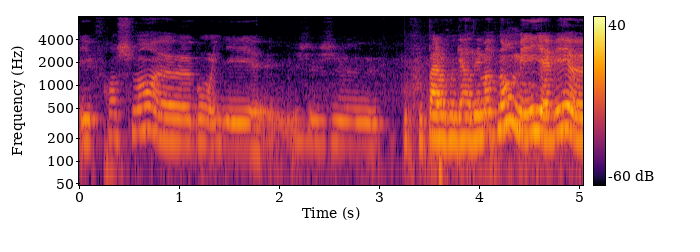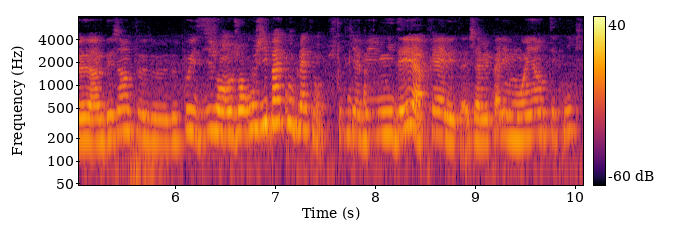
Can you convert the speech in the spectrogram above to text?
et franchement, euh, bon, il est, je, je, faut, pas le regarder maintenant, mais il y avait un- déjà un peu de, de poésie. J'en rougis pas complètement. Je trouve qu'il y avait une idée. Après, j'avais pas les moyens techniques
